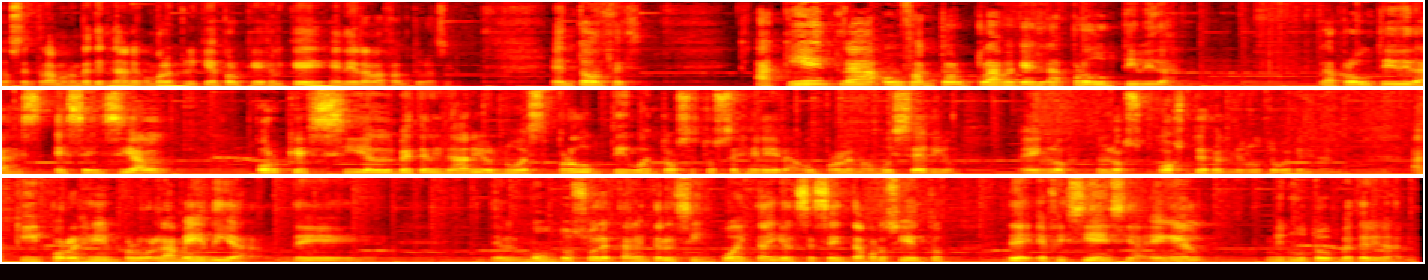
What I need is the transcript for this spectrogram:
Nos centramos en veterinario, como lo expliqué, porque es el que genera la facturación. Entonces, Aquí entra un factor clave que es la productividad. La productividad es esencial porque si el veterinario no es productivo, entonces esto se genera un problema muy serio en los, costes del minuto veterinario. Aquí, por ejemplo, la media de, del mundo suele estar entre el 50 y el 60% de eficiencia en el minuto veterinario,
